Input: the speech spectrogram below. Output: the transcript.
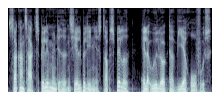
så kontakt Spillemyndighedens hjælpelinje Stop Spillet eller udluk dig via Rufus.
